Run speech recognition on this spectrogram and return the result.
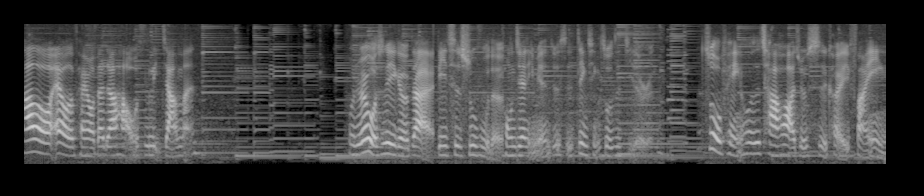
Hello L 的朋友，大家好，我是李佳曼。我觉得我是一个在彼此舒服的空间里面，就是尽情做自己的人。作品或者是插画，就是可以反映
